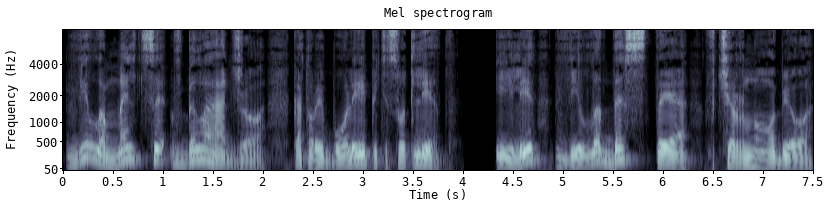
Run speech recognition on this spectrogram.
вилла Мельце в Беладжо, которой более 500 лет. Или вилла Десте в Чернобио.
